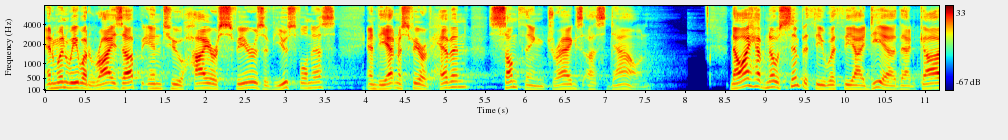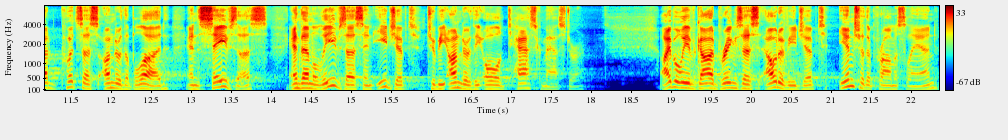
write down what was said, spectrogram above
And when we would rise up into higher spheres of usefulness and the atmosphere of heaven, something drags us down. Now, I have no sympathy with the idea that God puts us under the blood and saves us, and then leaves us in Egypt to be under the old taskmaster. I believe God brings us out of Egypt into the promised land,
